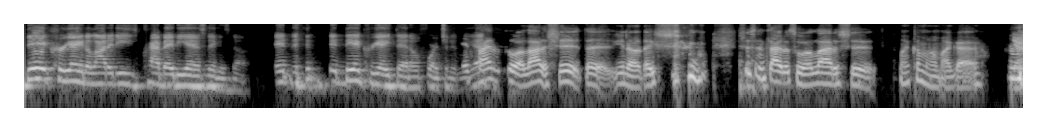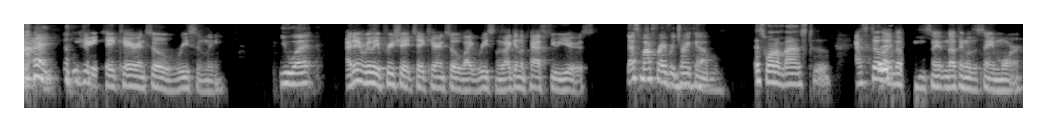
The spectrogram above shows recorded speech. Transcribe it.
did create a lot of these crybaby ass niggas though. It, it it did create that, unfortunately. That's- entitled to a lot of shit that you know they should, just entitled to a lot of shit. Like, come on, my guy. Yeah. Right. I appreciate Take Care until recently. You what? I didn't really appreciate Take Care until like recently, like in the past few years. That's my favorite Drake album. That's one of mine too. I still like nothing was the same. Nothing was the same more.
